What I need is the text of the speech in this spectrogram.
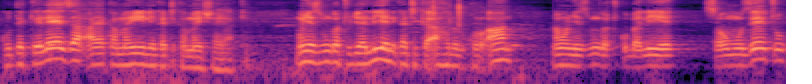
kutekeleza aya kama ile katika maisha yake. Mwenyezi Mungu atujalie ni katika ahlul Qur'an na Mwenyezi Mungu atukubalie saumu zetu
